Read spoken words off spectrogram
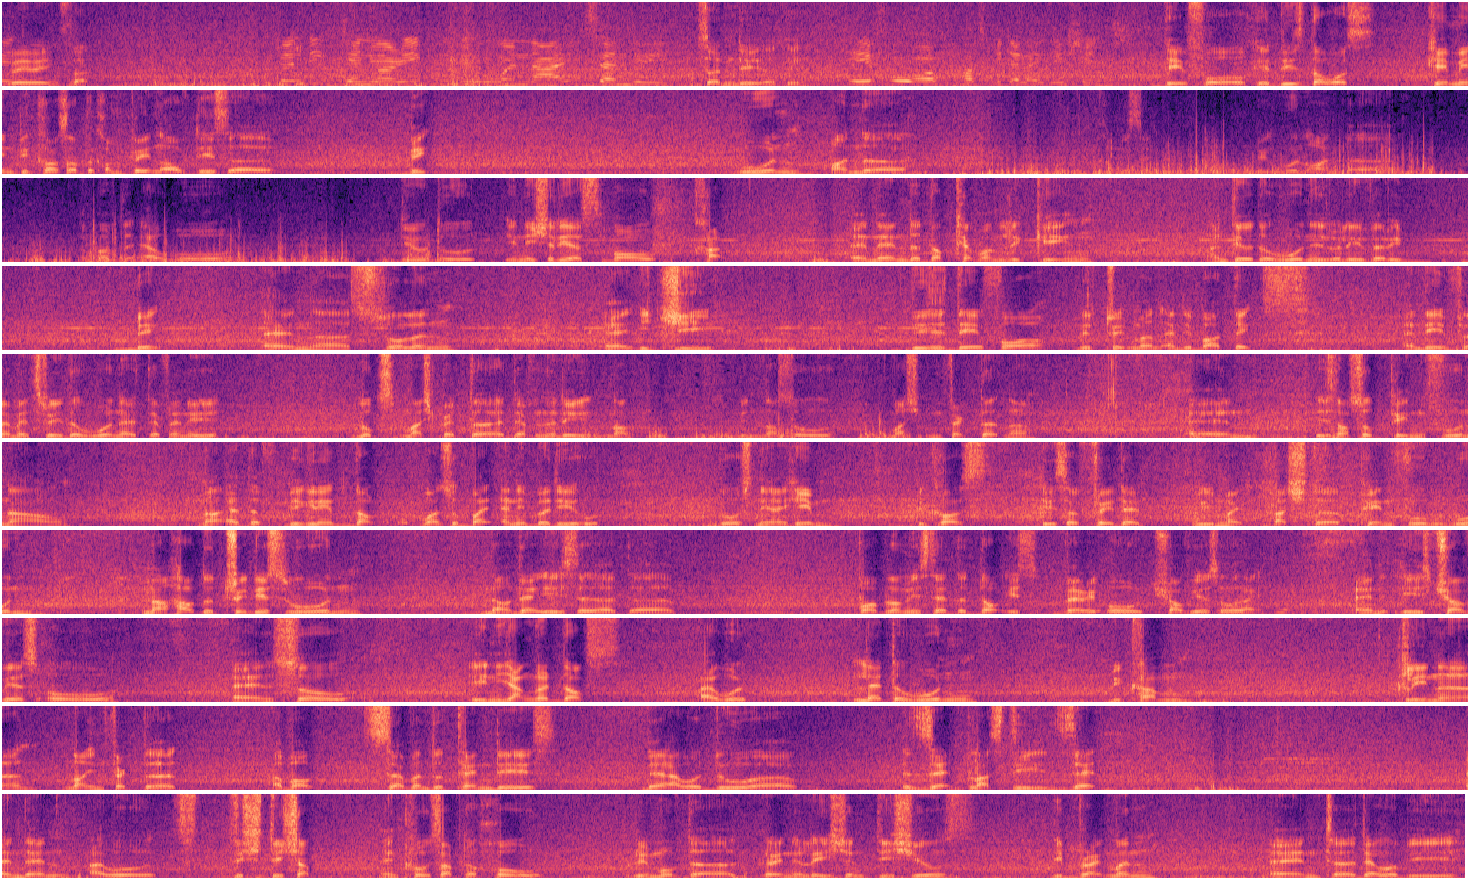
Wait, wait, start. 20 January 2019, Sunday. Sunday, okay. Day 4 of hospitalizations. Day four, okay. This dog was came in because of the complaint of this uh, big wound on the how is it? big wound on the above the elbow due to initially a small cut and then the dog kept on licking until the wound is really very big and uh, swollen and itchy. This is day four with treatment, antibiotics, anti-inflammatory. The wound has definitely looks much better. Definitely not been not so much infected now, and it's not so painful now. Now at the beginning, the dog wants to bite anybody who goes near him because he's afraid that we might touch the painful wound. Now, how to treat this wound? Now, that is uh, the problem is that the dog is very old, 12 years old, right? Yes. And he's 12 years old, and so in younger dogs, I would let the wound become cleaner, not infected, about seven to 10 days. Then I will do a, a Z plasty, Z and then I will stitch, stitch up and close up the hole, remove the granulation tissues, debridement, and uh, that will be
